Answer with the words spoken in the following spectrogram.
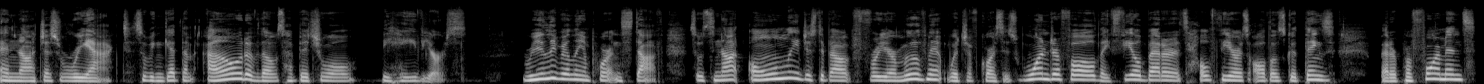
and not just react so we can get them out of those habitual behaviors really really important stuff so it's not only just about freer movement which of course is wonderful they feel better it's healthier it's all those good things better performance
